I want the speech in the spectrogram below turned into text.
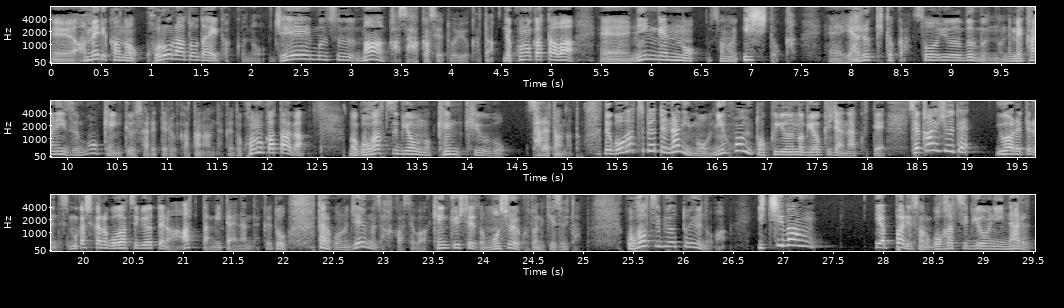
えー、アメリカのコロラド大学のジェームズ・マーカス博士という方。で、この方は、えー、人間のその意志とか、えー、やる気とか、そういう部分のね、メカニズムを研究されてる方なんだけど、この方が、まあ、5月病の研究をされたんだと。で、5月病って何も日本特有の病気じゃなくて、世界中で言われてるんです。昔から五月病ってのはあったみたいなんだけど、ただこのジェームズ博士は研究してると面白いことに気づいた。五月病というのは、一番、やっぱりその五月病になる、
